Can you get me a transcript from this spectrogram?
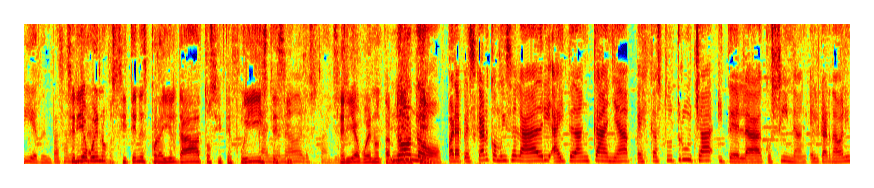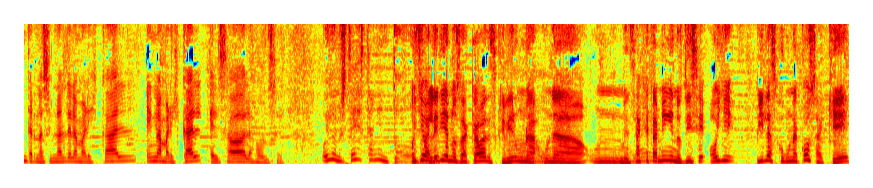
Sí, Edwin, pásame Sería el bueno, si tienes por ahí el dato, si te fuiste, si, Encañonado de los tallos. sería bueno también. No, que- no, para pescar, como dice la Adri, ahí te dan caña, pescas tu trucha y te la cocinan. El Carnaval Internacional de la Mariscal, en la Mariscal, el sábado a las 11. Oigan, ustedes están en todo. Oye, ¿no? Valeria nos acaba de escribir una, una, un mensaje también y nos dice, oye, pilas con una cosa, que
